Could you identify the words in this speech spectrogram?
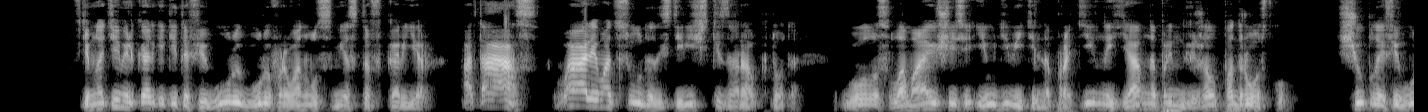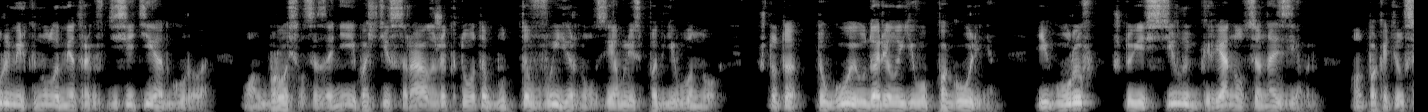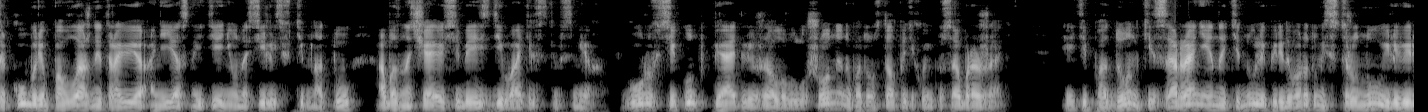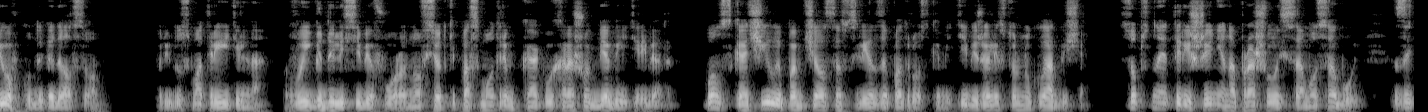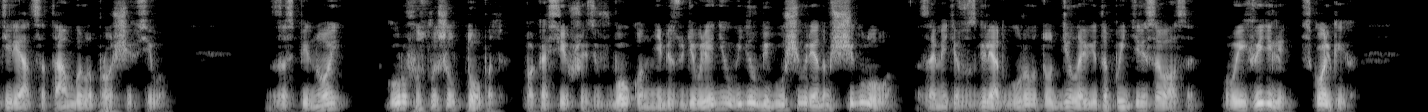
В темноте мелькали какие-то фигуры, Гуров рванул с места в карьер. «Атас! Валим отсюда!» – истерически заорал кто-то. Голос, ломающийся и удивительно противный, явно принадлежал подростку. Щуплая фигура мелькнула метрах в десяти от Гурова. Он бросился за ней, и почти сразу же кто-то будто выдернул землю из-под его ног. Что-то тугое ударило его по голеням. И Гуров, что есть силы, грянулся на землю. Он покатился кубарем по влажной траве, а неясные тени уносились в темноту, обозначая себя издевательским смехом. Гуров секунд пять лежал оглушенный, но потом стал потихоньку соображать. Эти подонки заранее натянули перед воротами струну или веревку, догадался он. Предусмотрительно. Выгадали себе фору, но все-таки посмотрим, как вы хорошо бегаете, ребята. Он вскочил и помчался вслед за подростками. Те бежали в сторону кладбища. Собственно, это решение напрашивалось само собой. Затеряться там было проще всего. За спиной Гуров услышал топот. Покосившись в бок, он не без удивления увидел бегущего рядом Щеглова. Заметив взгляд Гурова, тот деловито поинтересовался. «Вы их видели? Сколько их?»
